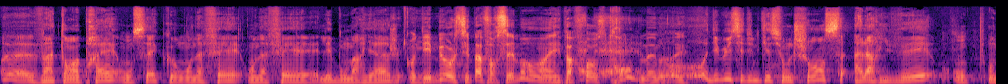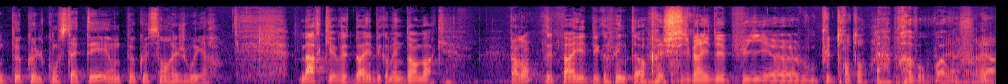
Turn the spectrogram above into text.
20 ans après, on sait qu'on a fait, on a fait les bons mariages. Au début, on ne le sait pas forcément, hein, et parfois on se trompe même. Au, début, c'est une question de chance. À l'arrivée, on, on, ne peut que le constater et on ne peut que s'en réjouir. Marc, vous êtes marié depuis combien de temps, Marc? Pardon Vous êtes marié depuis combien de temps Je suis marié depuis euh, plus de 30 ans. Ah, bravo, bravo. Euh,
